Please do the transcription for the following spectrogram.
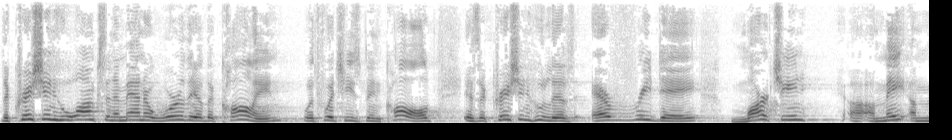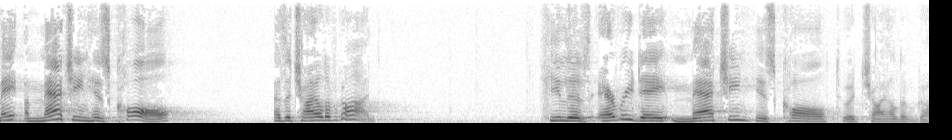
The Christian who walks in a manner worthy of the calling with which he's been called is a Christian who lives every day marching, uh, matching his call as a child of God. He lives every day matching his call to a child of God.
